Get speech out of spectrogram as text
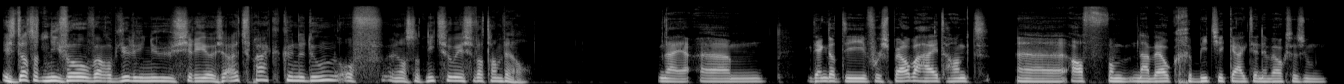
is dat het niveau waarop jullie nu serieuze uitspraken kunnen doen? Of en als dat niet zo is, wat dan wel? Nou ja, ehm, ik denk dat die voorspelbaarheid hangt eh, af van naar welk gebied je kijkt en in welk seizoen.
